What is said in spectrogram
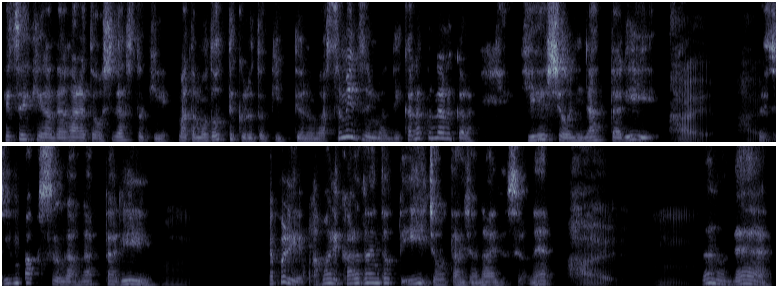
血液が流れて押し出すとき、また戻ってくるときっていうのが隅々までいかなくなるから、冷え性になったり、はい。はい。心拍数が上がったり、うん。やっぱりあまり体にとっていい状態じゃないですよね。はい。うん。なので、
